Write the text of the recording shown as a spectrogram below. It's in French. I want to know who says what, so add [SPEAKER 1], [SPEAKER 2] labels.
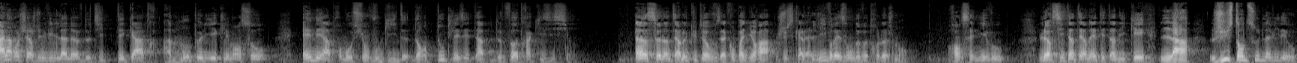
[SPEAKER 1] À la recherche d'une villa neuve de type T4 à Montpellier-Clémenceau, NEA Promotion vous guide dans toutes les étapes de votre acquisition. Un seul interlocuteur vous accompagnera jusqu'à la livraison de votre logement. Renseignez-vous. Leur site internet est indiqué là, juste en dessous de la vidéo.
